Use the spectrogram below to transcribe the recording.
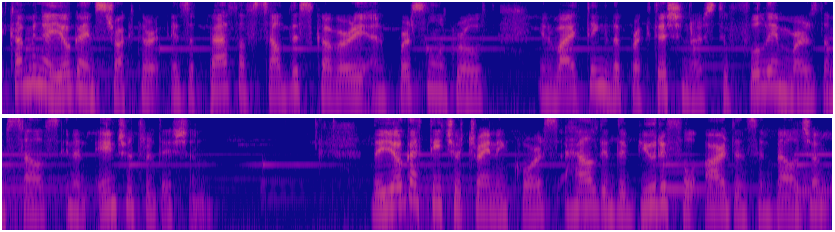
Becoming a yoga instructor is a path of self-discovery and personal growth, inviting the practitioners to fully immerse themselves in an ancient tradition. The Yoga Teacher Training course, held in the beautiful Ardennes in Belgium,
